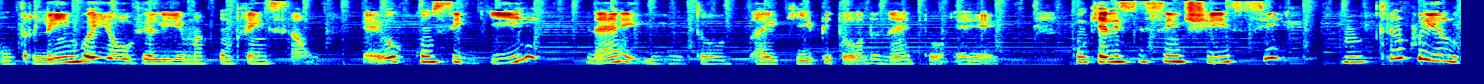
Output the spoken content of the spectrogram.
outra língua e houve ali uma compreensão. Eu consegui, né, e tô, a equipe toda, né, tô, é, com que ele se sentisse hum, tranquilo,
